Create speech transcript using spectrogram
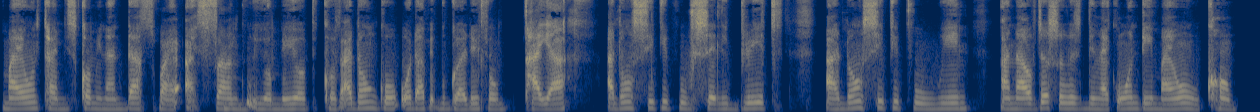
my own time is coming and that's why I sang Mm. Uyo Meyo because I don't go other people graduate from tire. I don't see people celebrate. I don't see people win. And I've just always been like, one day my own will come.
